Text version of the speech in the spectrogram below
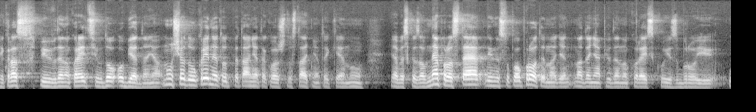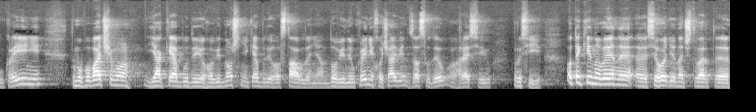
якраз південнокорейців до об'єднання. Ну щодо України, тут питання також достатньо таке. Ну я би сказав, непросте. Він виступав проти надання південнокорейської зброї Україні. Тому побачимо, яке буде його відношення, яке буде його ставлення до війни Україні, хоча він засудив агресію Росії. Отакі новини е, сьогодні на 4 е,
